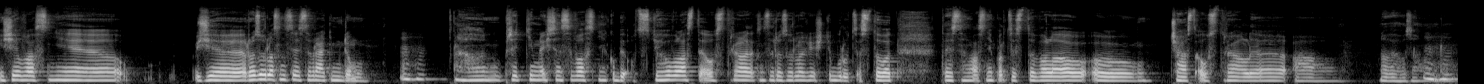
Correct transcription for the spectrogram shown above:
že vlastně že rozhodla jsem se, že se vrátím domů. Mm-hmm. Předtím, než jsem se vlastně jakoby odstěhovala z té Austrálie, tak jsem se rozhodla, že ještě budu cestovat. Takže jsem vlastně procestovala uh, část Austrálie a Nového Zélandu. Mm-hmm.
